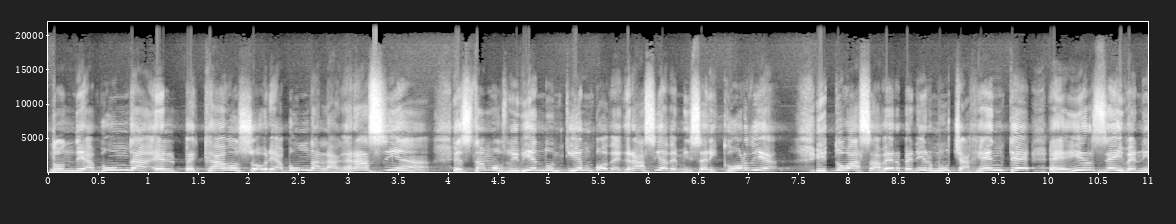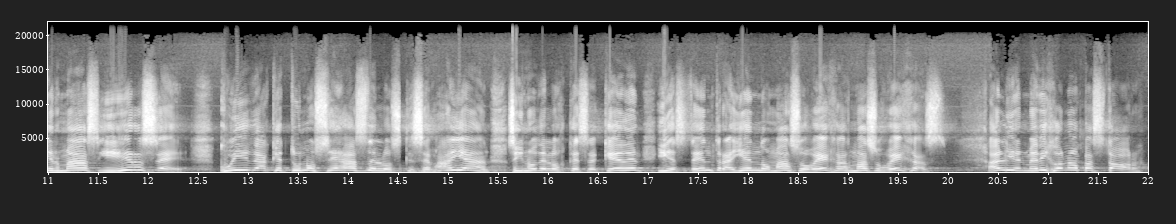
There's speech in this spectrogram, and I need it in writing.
Donde abunda el pecado, sobreabunda la gracia. Estamos viviendo un tiempo de gracia, de misericordia. Y tú vas a ver venir mucha gente e irse y venir más y irse. Cuida que tú no seas de los que se vayan, sino de los que se queden y estén trayendo más ovejas, más ovejas. Alguien me dijo, no, pastor,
